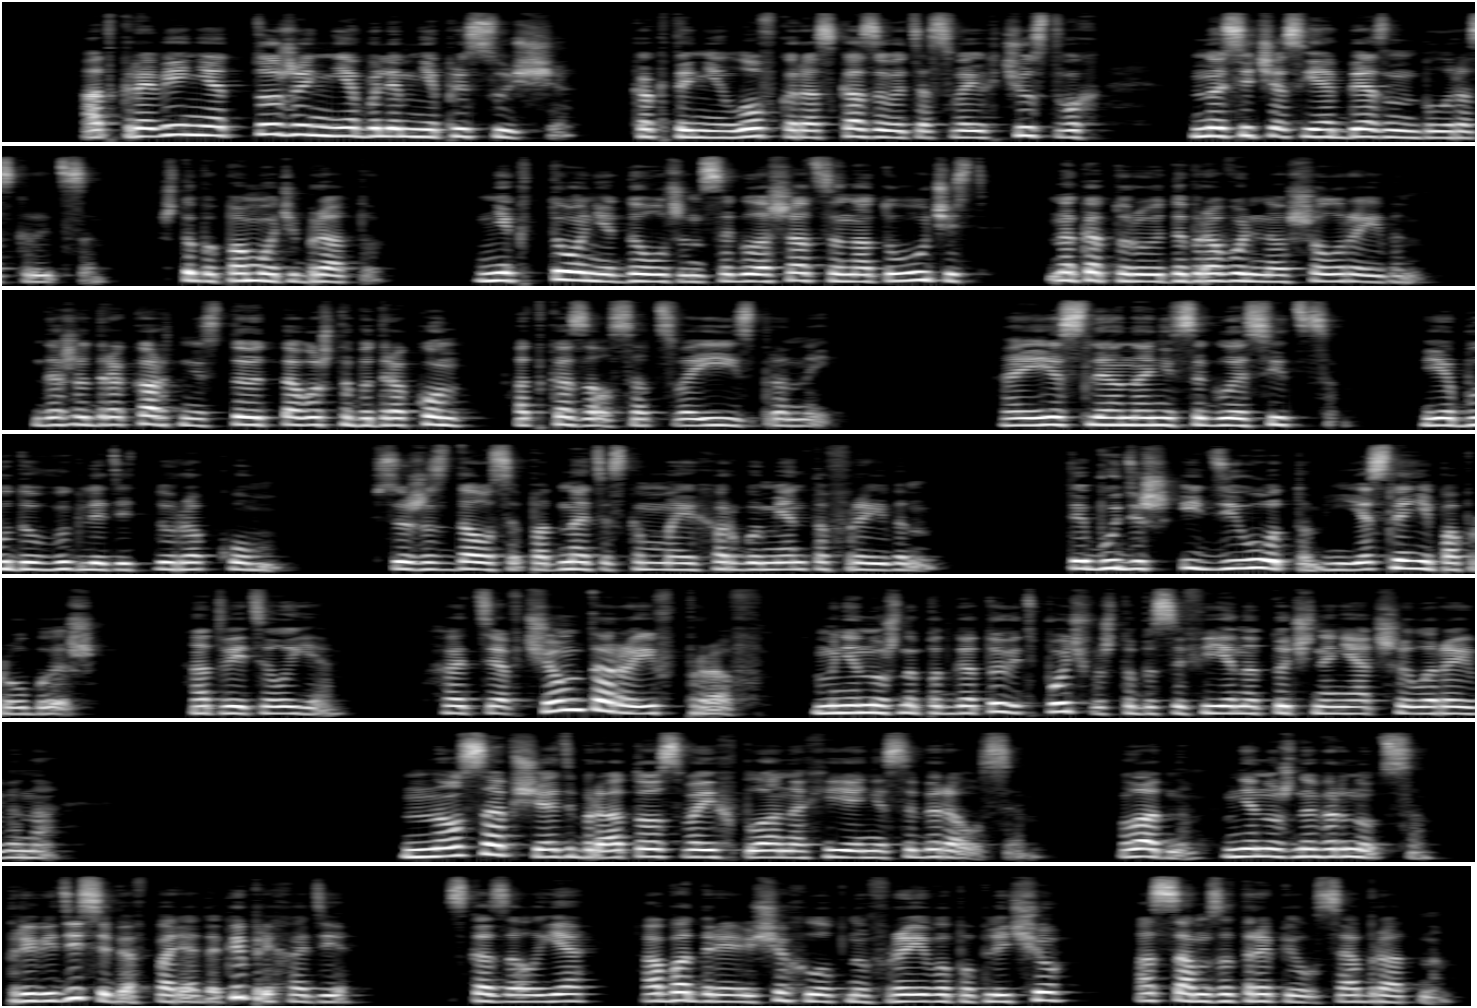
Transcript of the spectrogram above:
Откровения тоже не были мне присущи. Как-то неловко рассказывать о своих чувствах, но сейчас я обязан был раскрыться, чтобы помочь брату. Никто не должен соглашаться на ту участь, на которую добровольно шел Рейвен. Даже Дракарт не стоит того, чтобы дракон отказался от своей избранной. А если она не согласится, я буду выглядеть дураком. Все же сдался под натиском моих аргументов Рейвен. Ты будешь идиотом, если не попробуешь, ответил я. Хотя в чем-то Рейв прав. Мне нужно подготовить почву, чтобы Софиена точно не отшила Рейвена. Но сообщать брату о своих планах я не собирался. «Ладно, мне нужно вернуться. Приведи себя в порядок и приходи», – сказал я, ободряюще хлопнув Рейва по плечу, а сам заторопился обратно.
